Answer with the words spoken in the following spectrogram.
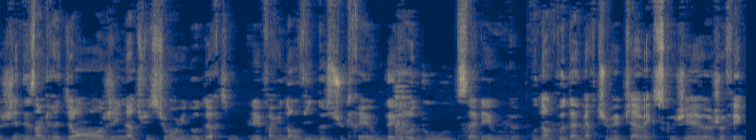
J'ai des ingrédients, j'ai une intuition, une odeur qui me plaît, enfin une envie de sucré ou d'aigre doux ou de salé ou d'un peu d'amertume. Et puis avec ce que j'ai, je fais.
